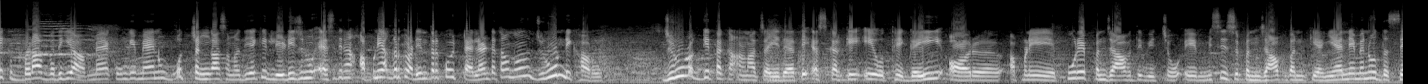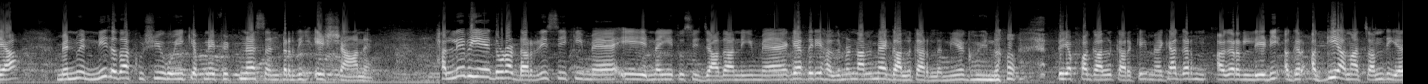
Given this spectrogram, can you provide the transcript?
ਇੱਕ ਬੜਾ ਵਧੀਆ ਮੈਂ ਕਹੂੰਗੀ, ਮੈਂ ਇਹਨੂੰ ਬਹੁਤ ਚੰਗਾ ਸਮਝਦੀ ਹਾਂ ਕਿ ਲੇਡੀਜ਼ ਨੂੰ ਇਸ ਤਰ੍ਹਾਂ ਆਪਣੇ ਅਗਰ ਤੁਹਾਡੇ ਅੰਦਰ ਕੋਈ ਟੈਲੈਂਟ ਹੈ ਤਾਂ ਉਹਨਾਂ ਨੂੰ ਜ਼ਰੂਰ ਨਿਖਾਰੋ। ਜ਼ਰੂਰ ਅੱਗੇ ਤੱਕ ਆਉਣਾ ਚਾਹੀਦਾ ਹੈ ਤੇ ਇਸ ਕਰਕੇ ਇਹ ਉੱਥੇ ਗਈ ਔਰ ਆਪਣੇ ਪੂਰੇ ਪੰਜਾਬ ਦੇ ਵਿੱਚੋਂ ਇਹ ਮਿਸਿਸ ਪੰਜਾਬ ਬਣ ਕੇ ਆਈਆਂ ਇਹਨੇ ਮੈਨੂੰ ਦੱਸਿਆ, ਮੈਨੂੰ ਇੰਨੀ ਜ਼ਿਆਦਾ ਖੁਸ਼ੀ ਹੋਈ ਕਿ ਆਪਣੇ ਫਿਟਨੈਸ ਸੈਂਟਰ ਦੀ ਇਹ ਸ਼ਾਨ ਹੈ। ਹੱਲੇ ਵੀ ਇਹ ਥੋੜਾ ਡਰ ਰਹੀ ਸੀ ਕਿ ਮੈਂ ਇਹ ਨਹੀਂ ਤੁਸੀਂ ਜ਼ਿਆਦਾ ਨਹੀਂ। ਮੈਂ ਕਿਹਾ ਤੇਰੇ ਹਸਬੰਡ ਨਾਲ ਮੈਂ ਗੱਲ ਕਰ ਲੈਂਦੀ ਹਾਂ ਕੋਈ ਨਾ। ਤੇ ਆਪਾਂ ਗੱਲ ਕਰਕੇ ਮੈਂ ਕਿਹਾ ਅਗਰ ਅਗਰ ਲੇਡੀ ਅਗਰ ਅੱਗੇ ਆਉਣਾ ਚਾਹੁੰਦੀ ਹੈ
